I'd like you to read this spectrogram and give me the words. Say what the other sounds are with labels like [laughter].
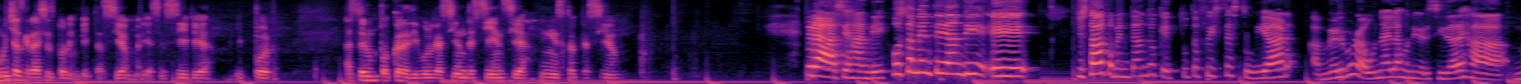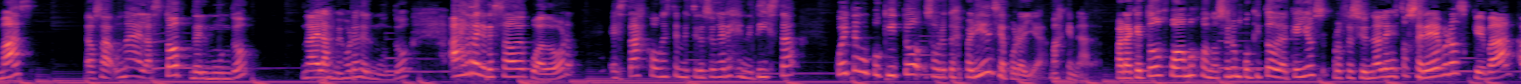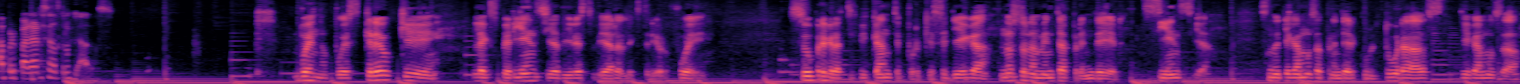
muchas gracias por la invitación, María Cecilia, y por hacer un poco de divulgación de ciencia en esta ocasión. Gracias, Andy. Justamente, Andy, eh, yo estaba comentando que tú te fuiste a estudiar a Melbourne, a una de las universidades más, o sea, una de las top del mundo, una de las mejores del mundo. Has regresado a Ecuador, estás con esta investigación, eres genetista. Cuéntame un poquito sobre tu experiencia por allá, más que nada, para que todos podamos conocer un poquito de aquellos profesionales, estos cerebros que van a prepararse a otros lados. Bueno, pues creo que la experiencia de ir a estudiar al exterior fue súper gratificante porque se llega no solamente a aprender ciencia, sino llegamos a aprender culturas, llegamos a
